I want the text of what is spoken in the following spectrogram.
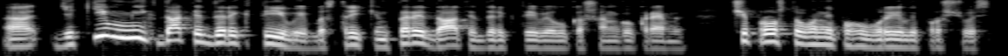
А, які міг дати директиви Бастрикін, передати директиви Лукашенку Кремль? Чи просто вони поговорили про щось,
